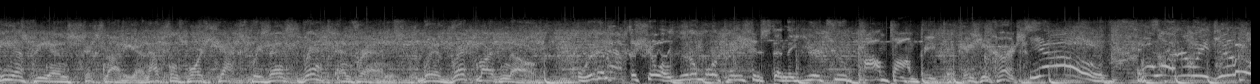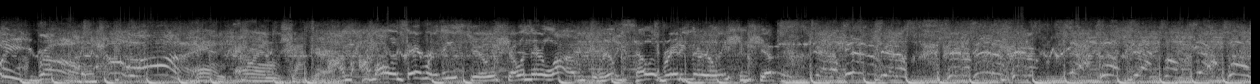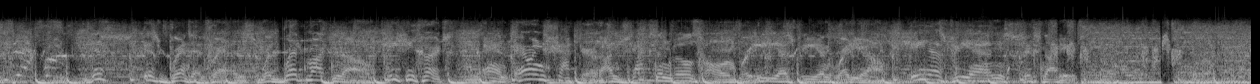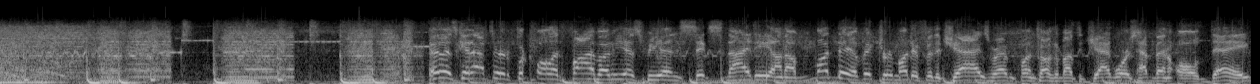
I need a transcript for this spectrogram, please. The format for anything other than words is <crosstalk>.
ESPN 690 and Action Sports Jax presents Brent and Friends with Brent Martineau. We're going to have to show a little more patience than the year two pom pom people. Casey Kurtz. Yo! Well, what are we doing, bro? Come on! And Aaron Schachter. I'm, I'm all in favor of these two showing their love, really celebrating their relationship. Get him, get him, get him, hit him, hit him, hit him. This is Brent and Friends with Brent Martineau, Casey Kurtz, and Aaron Schachter on Jacksonville's home for ESPN Radio. ESPN 690. Hey, let's get after it. Football at 5 on ESPN 690 on a Monday, a victory Monday for the Jags. We're having fun talking about the Jaguars, have been all day.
